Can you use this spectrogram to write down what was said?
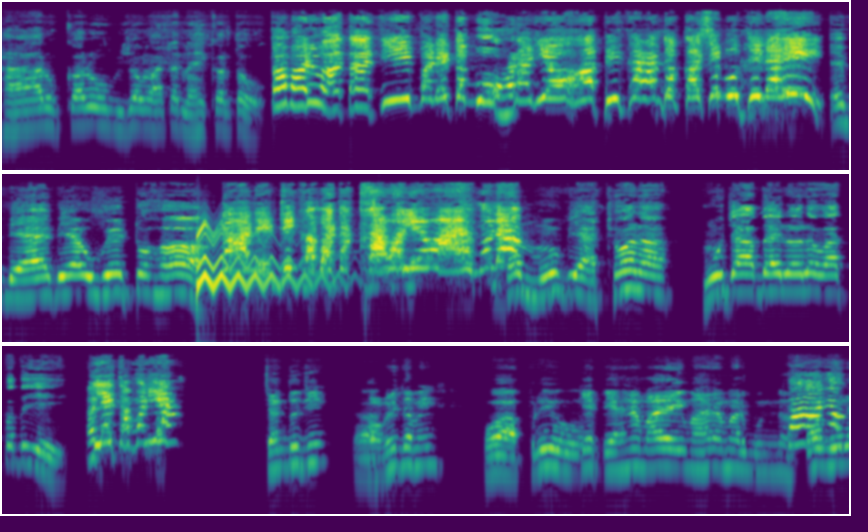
હારું કરું બીજો માટે નહીં કરતો. તમારી વાત સાચી પણ એ તો બોહડા જેવો હાફી ખરા તો કશી બુદ્ધિ નહીં. એ બે બે ઉભે તો હ. તારી તો ખાવા લેવા આયો મને. હું બેઠો ને હું જવાબદારી લો એટલે વાત પતી જઈ અલે કમળિયા! ચંદુજી હા. તમે? તમે વાપર્યું. કે પહેલા મારે મારે મારે બુનનો હું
